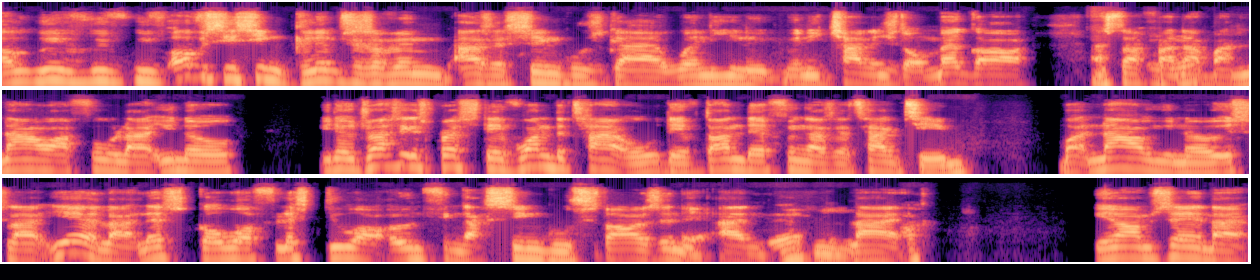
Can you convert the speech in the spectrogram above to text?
Uh, we've, we've we've obviously seen glimpses of him as a singles guy when he you know, when he challenged Omega and stuff like Mhm. that. But now I feel like you know, you know, Jurassic Express they've won the title, they've done their thing as a tag team. But now you know, it's like yeah, like let's go off, let's do our own thing as single stars in it, and Yeah. like. You know what I'm saying? Like,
